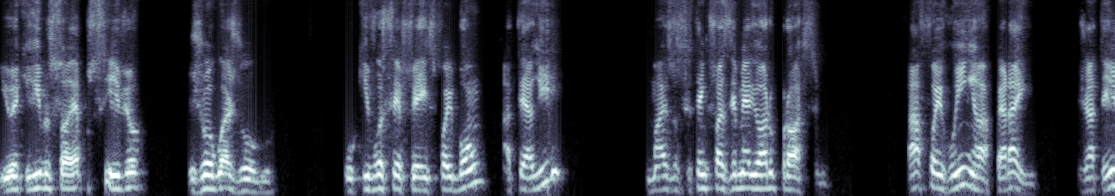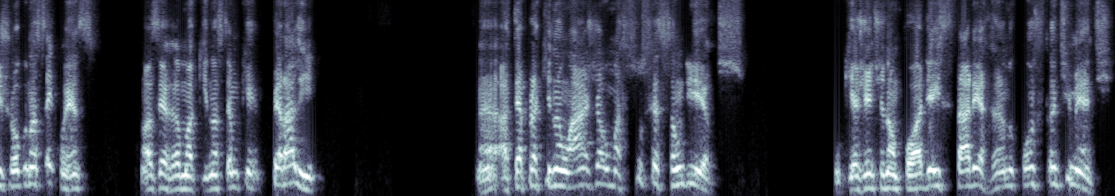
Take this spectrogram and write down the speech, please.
E o equilíbrio só é possível jogo a jogo. O que você fez foi bom até ali, mas você tem que fazer melhor o próximo. Ah, foi ruim? Ah, peraí já tem jogo na sequência. Nós erramos aqui, nós temos que recuperar ali. Né? Até para que não haja uma sucessão de erros. O que a gente não pode é estar errando constantemente.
